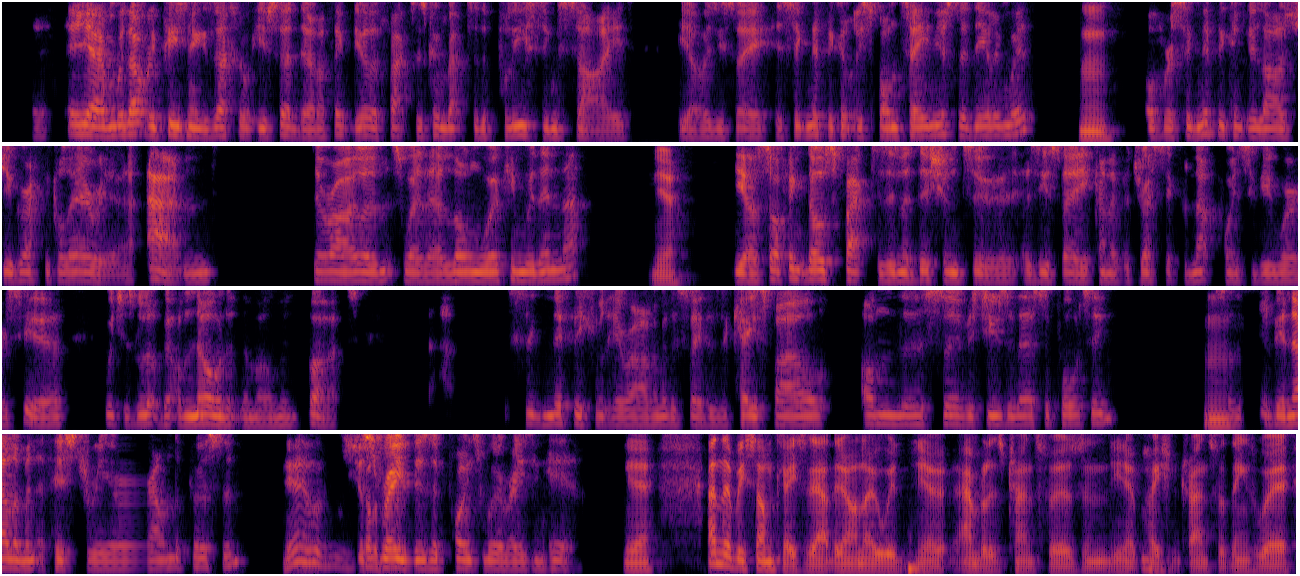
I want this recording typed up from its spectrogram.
Yeah, and without repeating exactly what you said there, I think the other factor is coming back to the policing side, you know, as you say, it's significantly spontaneous they're dealing with mm. over a significantly large geographical area, and there are elements where they're long working within that. Yeah. Yeah. So I think those factors, in addition to, as you say, kind of address it from that point of view, whereas here, which is a little bit unknown at the moment, but significantly around, I'm going to say there's a case file on the service user they're supporting. Mm. So there should be an element of history around the person. Yeah. Well, just raises a point we're raising here. Yeah, and there'll be some cases out there. I know with you know ambulance transfers and you know mm. patient transfer things where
